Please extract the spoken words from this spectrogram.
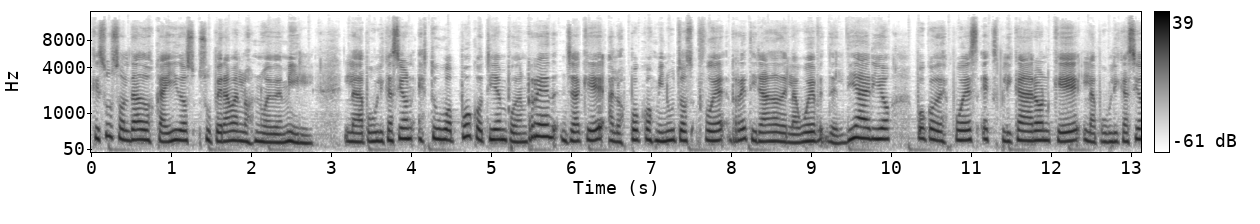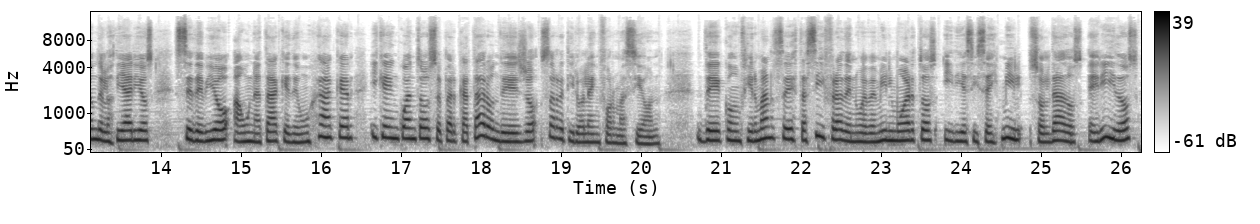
que sus soldados caídos superaban los 9.000. La publicación estuvo poco tiempo en red, ya que a los pocos minutos fue retirada de la web del diario. Poco después explicaron que la publicación de los diarios se debió a un ataque de un hacker y que en cuanto se percataron de ello se retiró la información. De confirmarse esta cifra de 9.000 muertos y 16.000 soldados heridos,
